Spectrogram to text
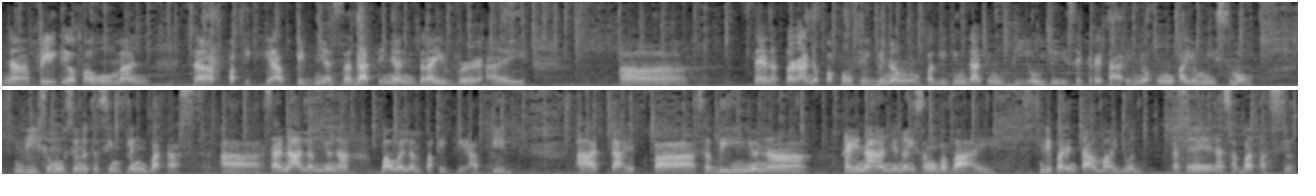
na frailty of a woman sa pakikiapid niya sa dati niyang driver ay ah, Senator, ano pa pong silbi ng pagiging dating DOJ secretary niyo kung kayo mismo hindi sumusunod sa simpleng batas. Ah, sana alam niyo na bawal ang pakikiapid. At kahit pa sabihin niyo na kahinaan niyo ng isang babae, hindi pa rin tama yun. Kasi nasa batas yun.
